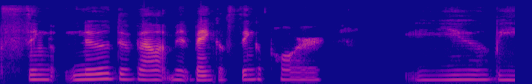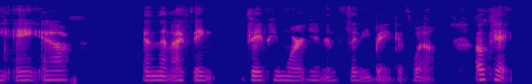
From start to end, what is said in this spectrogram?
Sing- New Development Bank of Singapore, UBAF, and then I think JP Morgan and Citibank as well. Okay,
